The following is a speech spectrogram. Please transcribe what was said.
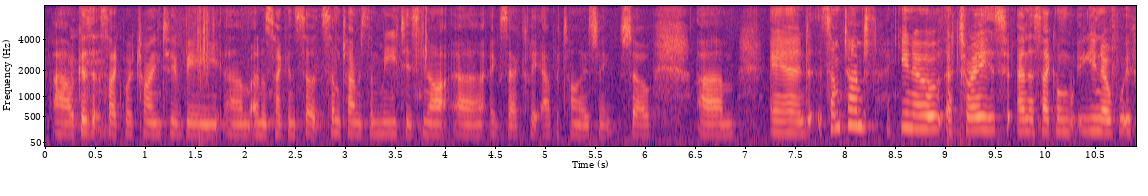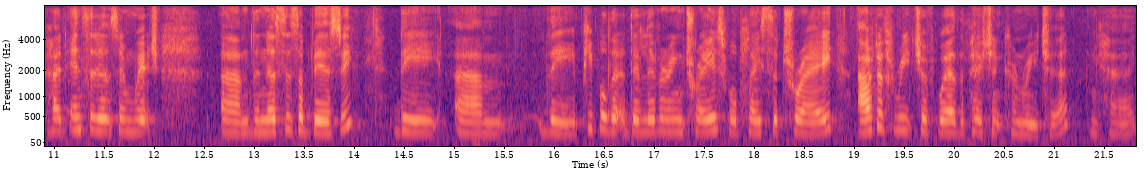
Because uh, it's like we're trying to be, um, and a second, so sometimes the meat is not uh, exactly appetizing. So, um, and sometimes, you know, a tray is, and a second, you know, we've had incidents in which um, the nurses are busy. The um, the people that are delivering trays will place the tray out of reach of where the patient can reach it. Okay,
